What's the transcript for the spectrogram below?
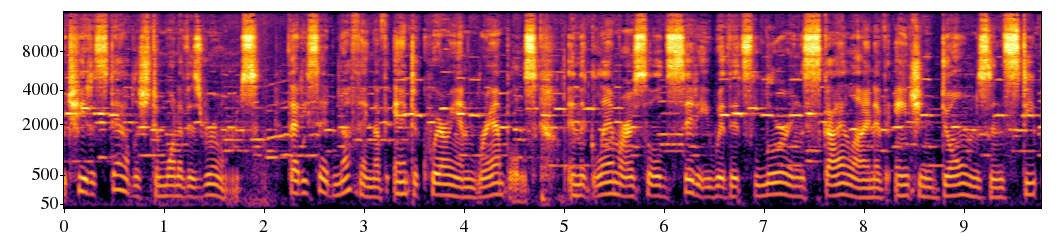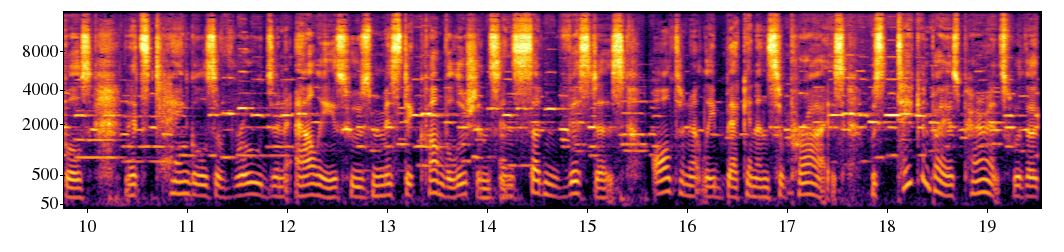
which he had established in one of his rooms. That he said nothing of antiquarian rambles in the glamorous old city with its luring skyline of ancient domes and steeples, and its tangles of roads and alleys whose mystic convolutions and sudden vistas alternately beckon and surprise, was taken by his parents with a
